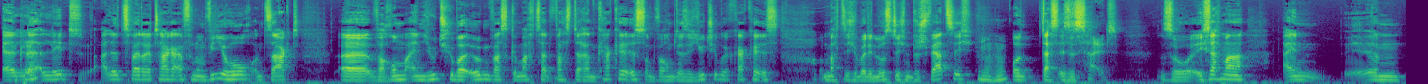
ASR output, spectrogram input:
er Okay. lä- lädt alle zwei, drei Tage einfach nur ein Video hoch und sagt, äh, warum ein YouTuber irgendwas gemacht hat, was daran kacke ist und warum dieser YouTuber kacke ist und macht sich über den lustig und beschwert sich. Mhm. Und das ist es halt. So, ich sag mal, ein, ähm,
